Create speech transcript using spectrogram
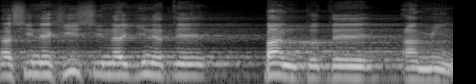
να συνεχίσει να γίνεται πάντοτε. Αμήν.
